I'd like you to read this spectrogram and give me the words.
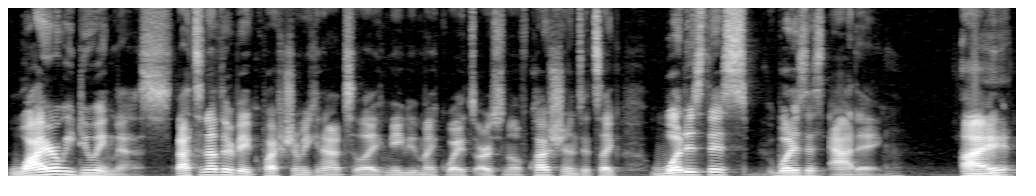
why are we doing this that's another big question we can add to like maybe mike white's arsenal of questions it's like what is this what is this adding I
